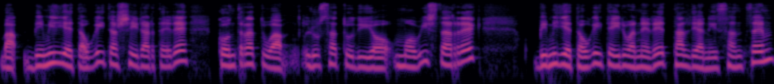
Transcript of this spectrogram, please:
ba 2000 eta hogeita arte ere kontratua luzatu dio Movistarrek. 2000 eta hogeita iruan ere taldean izan zen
